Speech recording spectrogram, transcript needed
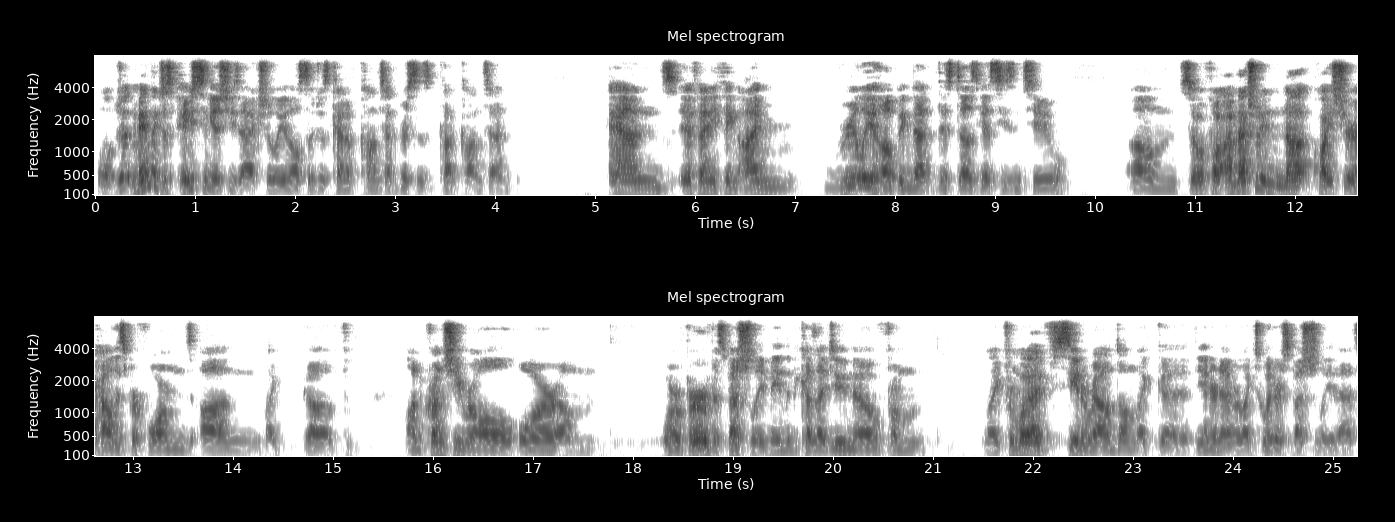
well, ju- mainly just pacing issues actually, and also just kind of content versus cut content. And if anything, I'm really hoping that this does get season two. Um, so far, I'm actually not quite sure how this performed on like uh, on Crunchyroll or um, or Verve especially, mainly because I do know from like from what I've seen around on like uh, the internet or like Twitter especially that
